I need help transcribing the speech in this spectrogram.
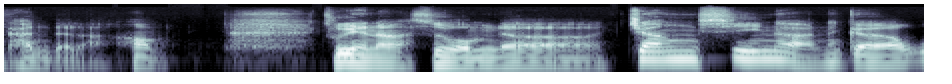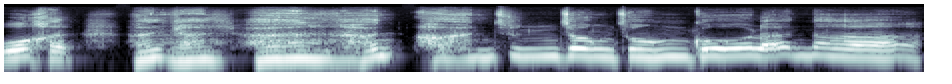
看的啦哈。主演呢是我们的江西娜，那个我很很很很很很尊重中国人呐，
